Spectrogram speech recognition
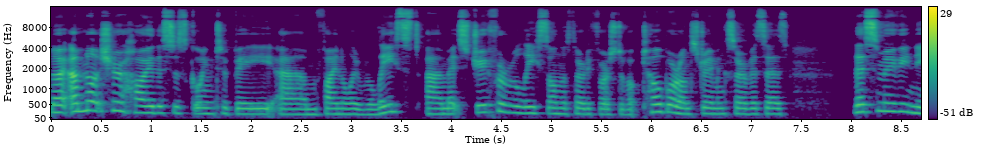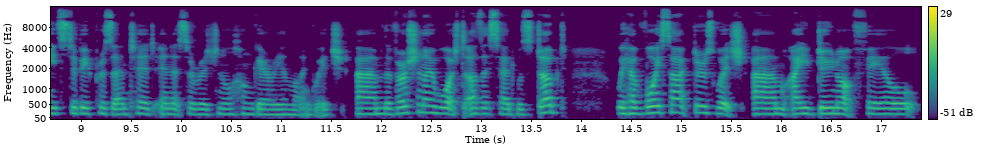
Now, I'm not sure how this is going to be um, finally released. Um, it's due for release on the 31st of October on streaming services. This movie needs to be presented in its original Hungarian language. Um, the version I watched, as I said, was dubbed. We have voice actors, which um, I do not feel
